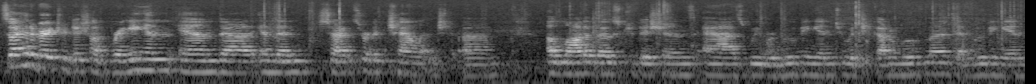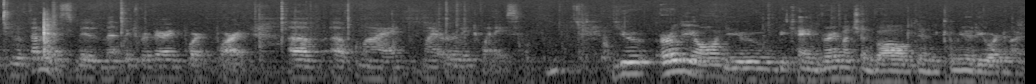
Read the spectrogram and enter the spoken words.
so I had a very traditional upbringing and, and, uh, and then sort of challenged um, a lot of those traditions as we were moving into a Chicano movement and moving into a feminist movement, which were a very important part of, of my, my early 20s. You, early on, you became very much involved in community organizing.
